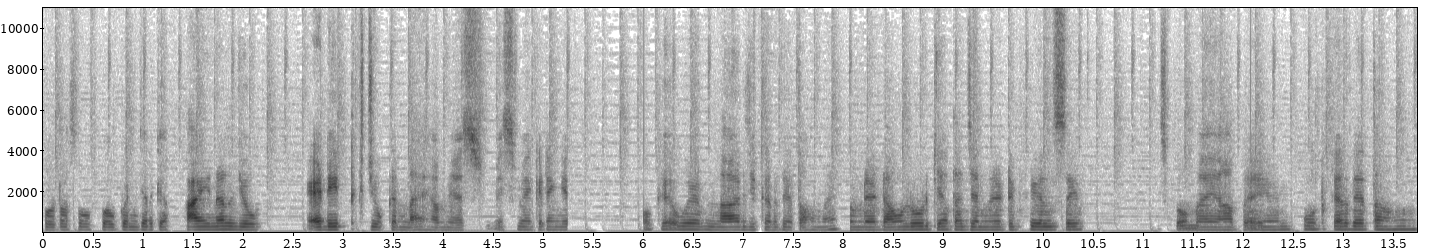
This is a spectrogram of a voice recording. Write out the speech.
फोटोशॉप को ओपन करके फाइनल जो एडिट जो करना है हमें इस, इसमें करेंगे। ओके वो लार्ज कर देता हूँ मैं। हमने डाउनलोड किया था जनरेटिव फ़ील्ड से। इसको मैं यहाँ पे इंपोर्ट कर देता हूँ।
